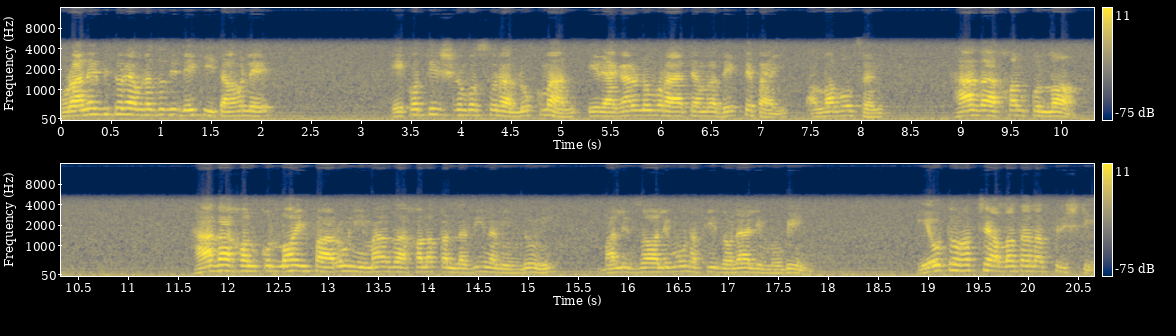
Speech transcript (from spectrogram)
কোরআনের ভিতরে আমরা যদি দেখি, তাহলে একত্রিশ নম্বর সুরা লুকমান, এর এগারো নম্বর আয়াতে আমরা দেখতে পাই, আল্লাহ বলছেন হাদা হাদা ফারুনি মুবিন। এও তো হচ্ছে আল্লাহ সৃষ্টি।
